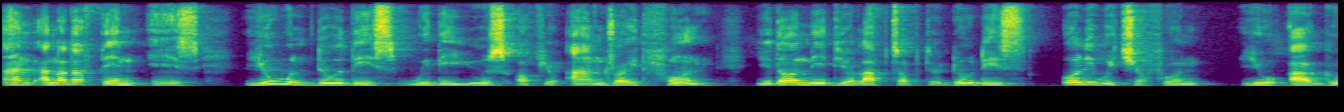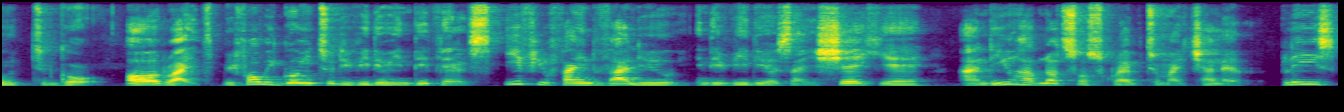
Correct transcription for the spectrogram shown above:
And another thing is you will do this with the use of your Android phone. You don't need your laptop to do this, only with your phone you are good to go. All right, before we go into the video in details, if you find value in the videos I share here and you have not subscribed to my channel, please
